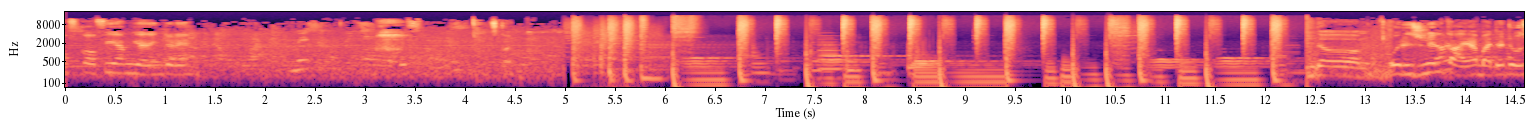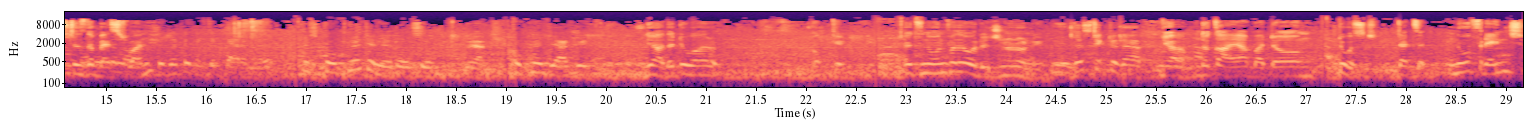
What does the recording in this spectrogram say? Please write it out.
of coffee I'm getting today. Make It's good. The original Kaya butter toast is the best one. sugar to make it caramel. There's coconut in it also. Yeah. Coconut jaggery. The two are okay. It's known for the original only. Just stick to that. Yeah, the kaya butter toast. That's it. No French,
